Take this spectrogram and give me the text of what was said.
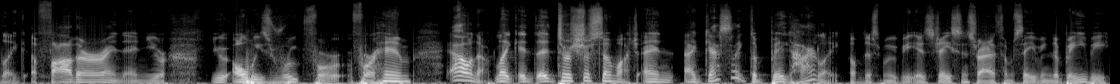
like a father, and, and you're you always root for for him. I don't know, like, it, it, there's just so much, and I guess like the big highlight of this movie is Jason Statham saving the baby.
